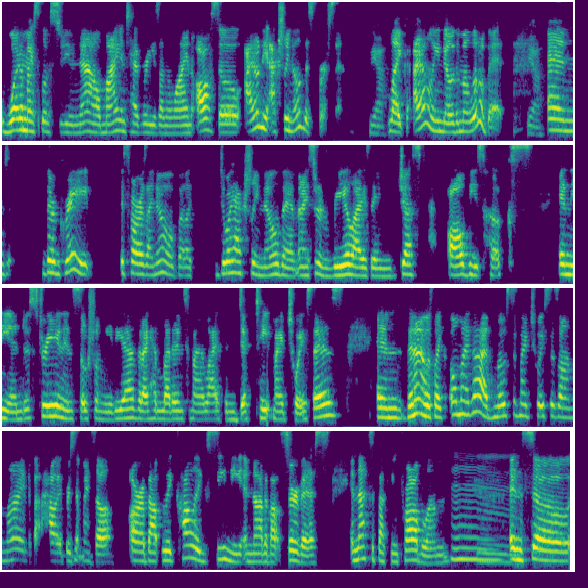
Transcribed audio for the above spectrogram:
what am I supposed to do now? My integrity is on the line. Also, I don't actually know this person. Yeah. Like I only know them a little bit. Yeah. And they're great as far as I know, but like, do I actually know them? And I started realizing just all these hooks in the industry and in social media that I had let into my life and dictate my choices. And then I was like, oh my God, most of my choices online about how I present myself are about the way colleagues see me and not about service. And that's a fucking problem. Mm. And so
